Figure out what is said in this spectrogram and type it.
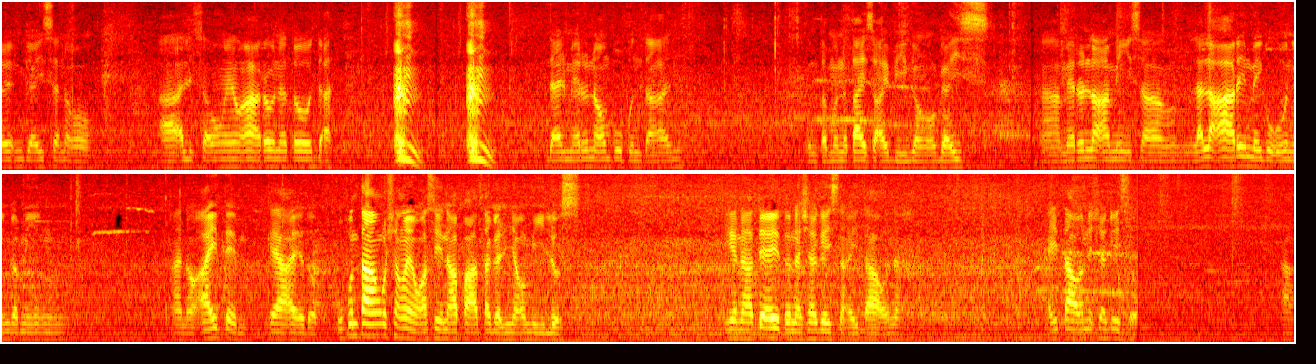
ayun guys, ano, aalis ako ngayong araw na to da dahil meron akong pupuntahan. Punta muna tayo sa kaibigan ko guys. Ah, meron lang kami isang lalaarin, may kukunin kaming ano, item. Kaya ito, pupuntahan ko siya ngayon kasi napakatagal niya umilos. Tingnan natin, ay ito na siya guys, nakita ko na. Nakita ko na siya guys, oh. Ah,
